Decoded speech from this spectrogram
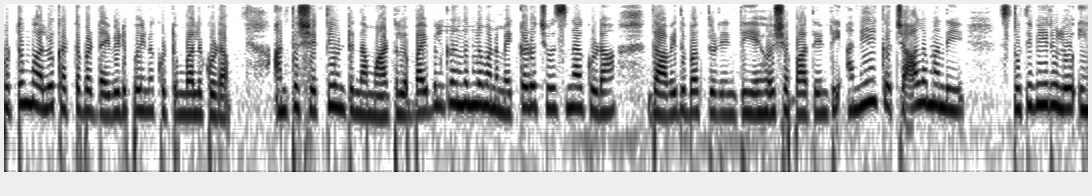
కుటుంబాలు కట్టబడ్డాయి విడిపోయిన కుటుంబాలు కూడా. అంత శక్తి ఉంటుంది ఆ మాటలో. బైబిల్ గ్రంథంలో మనం ఎక్కడ చూసినా కూడా దావిదు భక్తుడేంటి యహోషపాత్ ఏంటి అనేక చాలామంది స్థుతివీరులు ఈ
